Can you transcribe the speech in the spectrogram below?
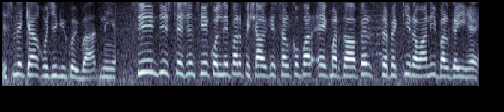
اس میں کیا خوشی کی کوئی بات نہیں ہے۔ سی این جی اسٹیشن کے کھلنے پر پشاور کی سڑکوں پر ایک مرتبہ پھر ٹریفک کی روانی بڑھ گئی ہے۔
